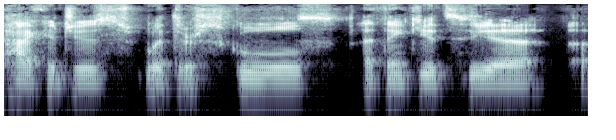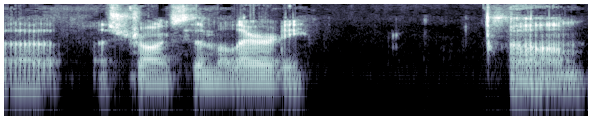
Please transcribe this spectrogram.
packages with their schools, I think you'd see a, a, a strong similarity. Um,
